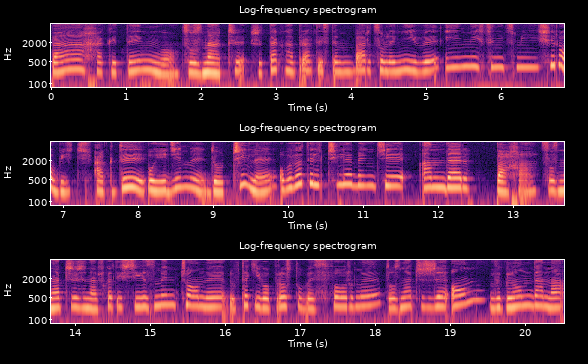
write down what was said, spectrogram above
pacha que tengo, co znaczy, że tak naprawdę jestem bardzo leniwy i nie chce nic mi się robić. A gdy pojedziemy do Chile, obywatel Chile będzie andar pacha, co znaczy, że na przykład jeśli jest zmęczony lub taki po prostu bez formy, to znaczy, że on wygląda na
